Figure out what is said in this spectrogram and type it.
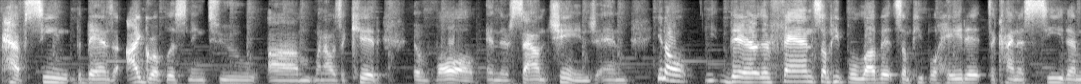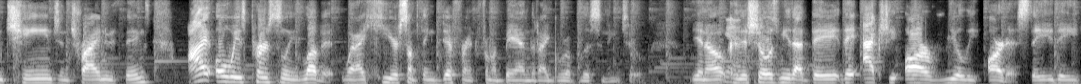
have seen the bands that I grew up listening to um, when I was a kid evolve and their sound change. And you know, they're they're fans. Some people love it, some people hate it. To kind of see see them change and try new things. I always personally love it when I hear something different from a band that I grew up listening to. You know, because yeah. it shows me that they they actually are really artists. They they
